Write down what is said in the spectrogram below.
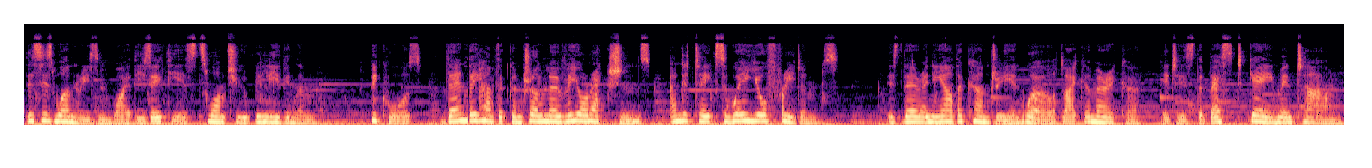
This is one reason why these atheists want you believe in them. Because, then they have the control over your actions, and it takes away your freedoms. Is there any other country in world like America? It is the best game in town.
